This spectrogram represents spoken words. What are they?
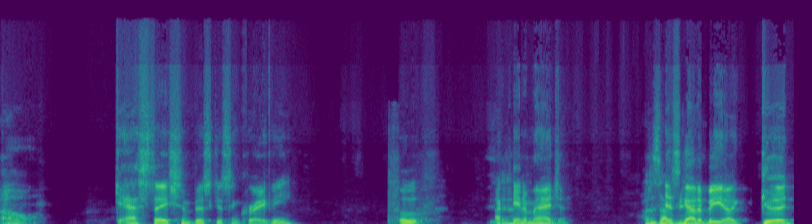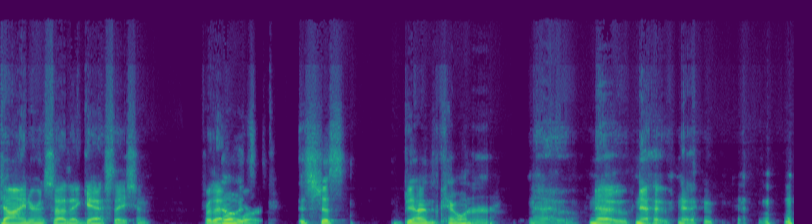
oh, Gas station biscuits and gravy. Ooh, I can't imagine. What does that It's got to be a good diner inside that gas station for that No, to it's- work. It's just behind the counter. No, no, no, no.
